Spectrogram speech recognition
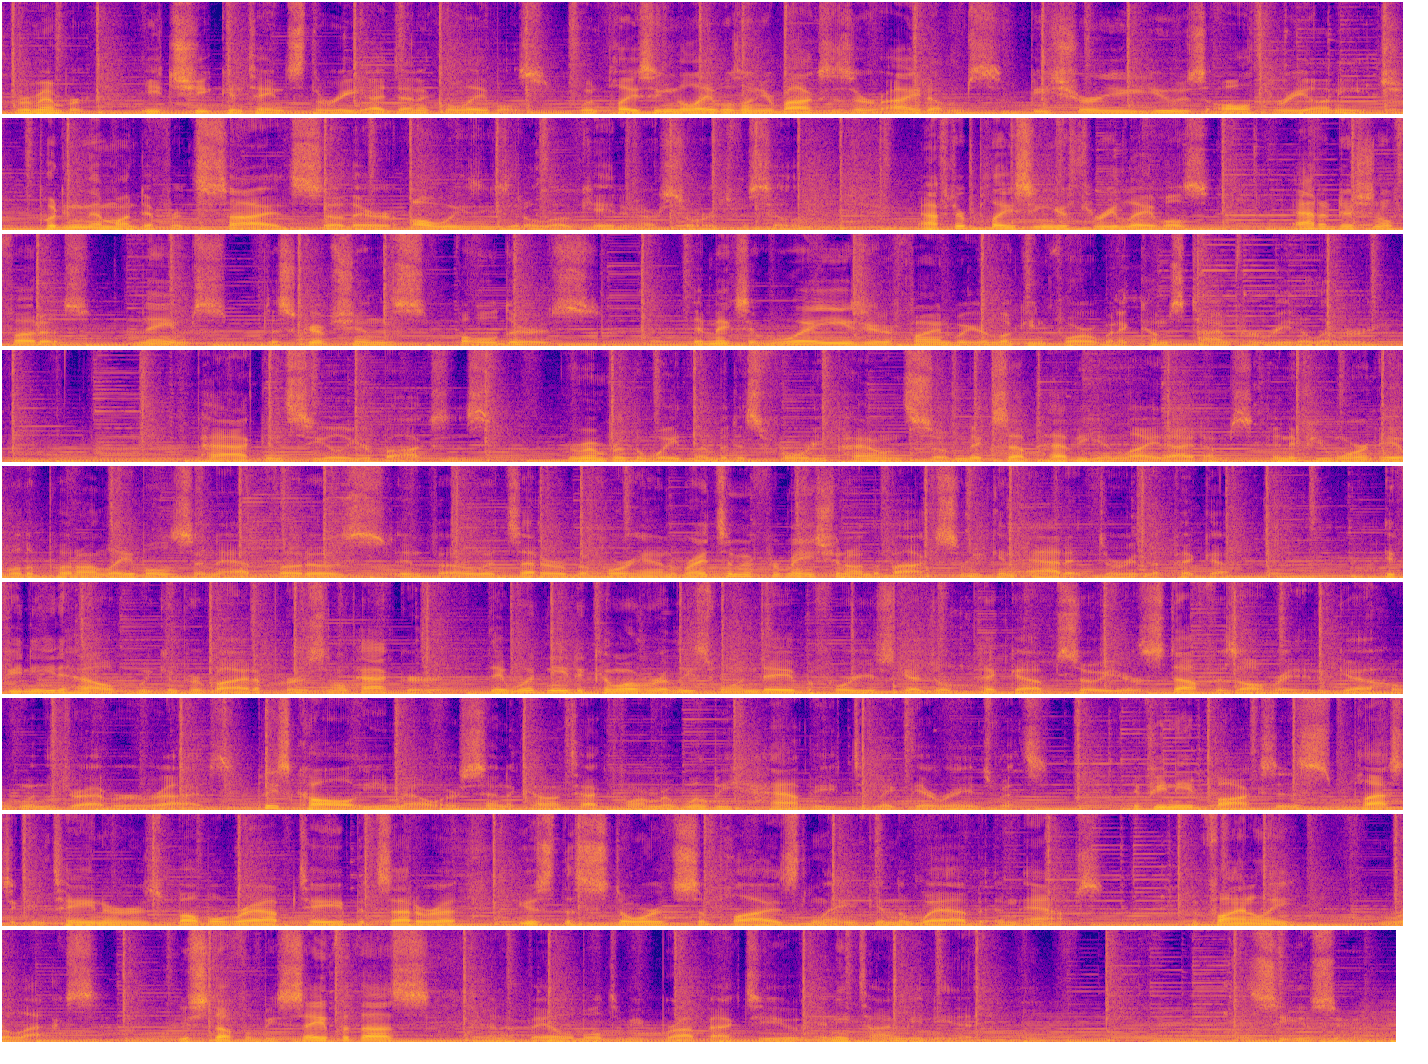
Remember, each sheet contains three identical labels. When placing the labels on your boxes or items, be sure you use all three on each, putting them on different sides so they're always easy to locate in our storage facility. After placing your three labels, add additional photos, names, descriptions, folders. It makes it way easier to find what you're looking for when it comes time for redelivery. Pack and seal your boxes. Remember, the weight limit is 40 pounds, so mix up heavy and light items. And if you weren't able to put on labels and add photos, info, etc. beforehand, write some information on the box so we can add it during the pickup. If you need help, we can provide a personal packer. They would need to come over at least one day before your scheduled pickup so your stuff is all ready to go when the driver arrives. Please call, email, or send a contact form and we'll be happy to make the arrangements. If you need boxes, plastic containers, bubble wrap, tape, etc., use the storage supplies link in the web and apps. And finally, relax. Your stuff will be safe with us and available to be brought back to you anytime you need it. See you soon.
